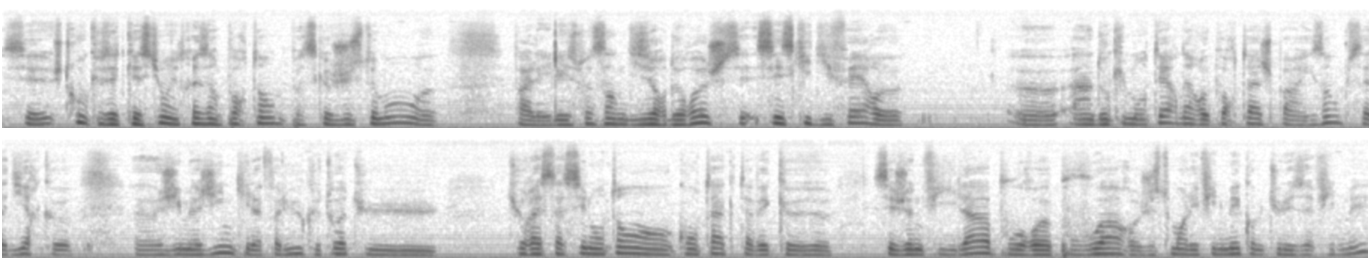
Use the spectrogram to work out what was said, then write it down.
je trouve que cette question est très importante parce que justement, euh, les, 70 heures de rush, c'est ce qui diffère euh, euh, un documentaire d'un reportage, par exemple. C'est-à-dire que j'imagine qu'il a fallu que toi, tu, tu, restes assez longtemps en contact avec ces jeunes filles-là pour pouvoir justement les filmer comme tu les as filmées.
